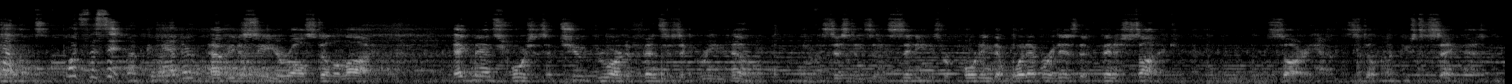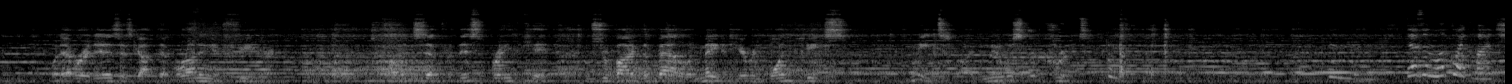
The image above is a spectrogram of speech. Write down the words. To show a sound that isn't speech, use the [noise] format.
Knuckles, what's the sit-rep, Commander? Happy to see you're all still alive. Eggman's forces have chewed through our defenses at Green Hill. Resistance in the city is reporting that whatever it is that finished Sonic. Sorry, still not used to saying that. Whatever it is has got them running in fear. All except for this brave kid who survived the battle and made it here in one piece. Meet my newest recruit. Hmm. Doesn't look like much.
